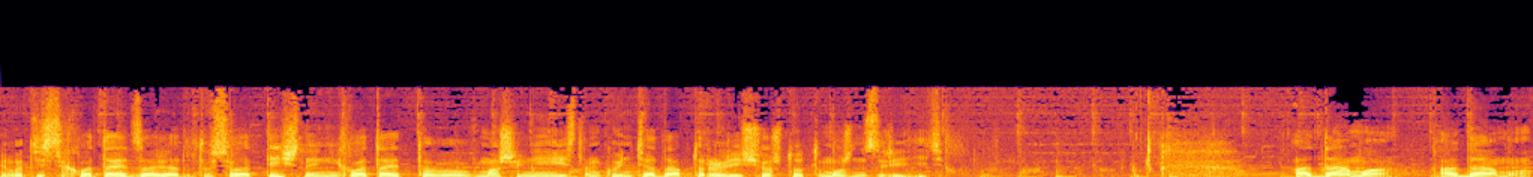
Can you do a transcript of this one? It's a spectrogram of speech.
И вот если хватает заряда, то все отлично. И не хватает, то в машине есть там какой-нибудь адаптер или еще что-то, можно зарядить. Адама, Адаму,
